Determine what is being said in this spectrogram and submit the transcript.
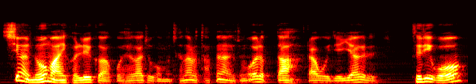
시간이 너무 많이 걸릴 것 같고 해가지고 뭐 전화로 답변하기 좀 어렵다라고 이제 이야기를 드리고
